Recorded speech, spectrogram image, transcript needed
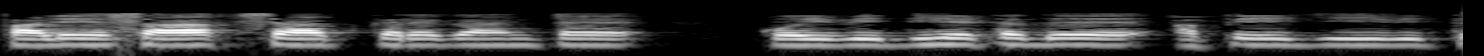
ඵලය සාක්ෂාත් කරගන්නට කොයි විදිහටද අපේ ජීවිත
